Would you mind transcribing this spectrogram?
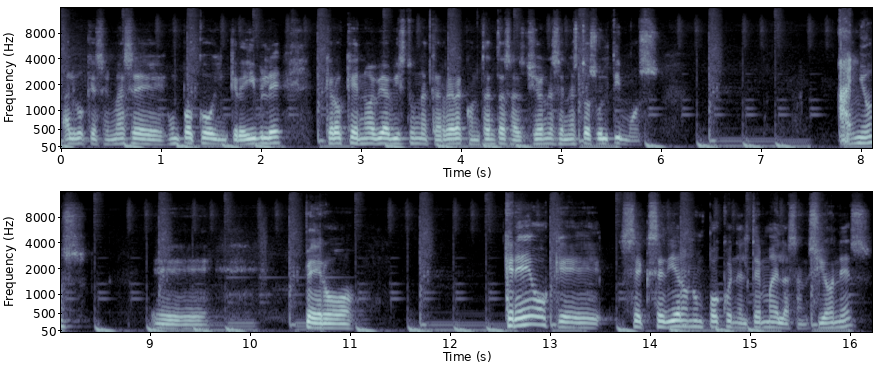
algo que se me hace un poco increíble. Creo que no había visto una carrera con tantas sanciones en estos últimos años, eh, pero creo que se excedieron un poco en el tema de las sanciones.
